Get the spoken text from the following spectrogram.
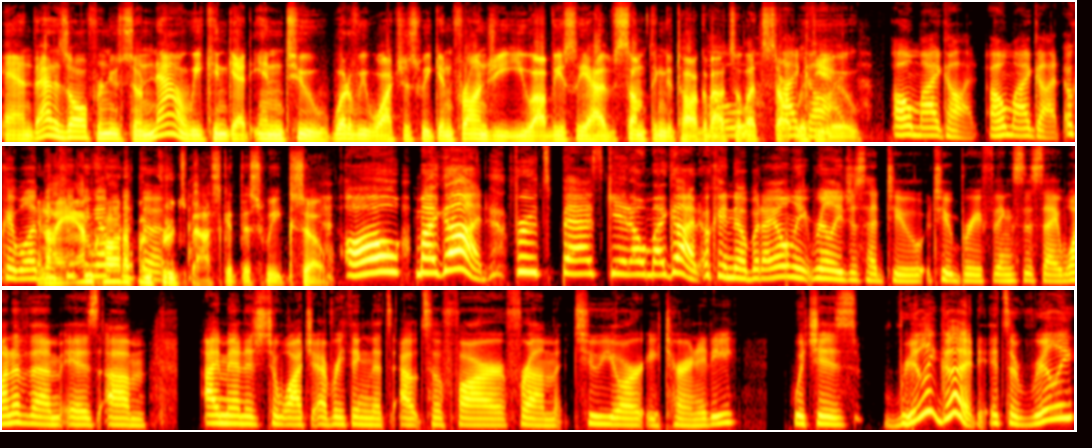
And that is all for news. So now we can get into what have we watched this week. And Franji, you obviously have something to talk about, so Oh let's start with God. you. Oh my god. Oh my god. Okay, well I've And been I am keeping caught up up on the Fruits Basket this week, so Oh my god, fruits basket. Oh my god. Okay, no, but I only really just had two two brief things to say. One of them is um I managed to watch everything that's out so far from To Your Eternity, which is really good. It's a really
